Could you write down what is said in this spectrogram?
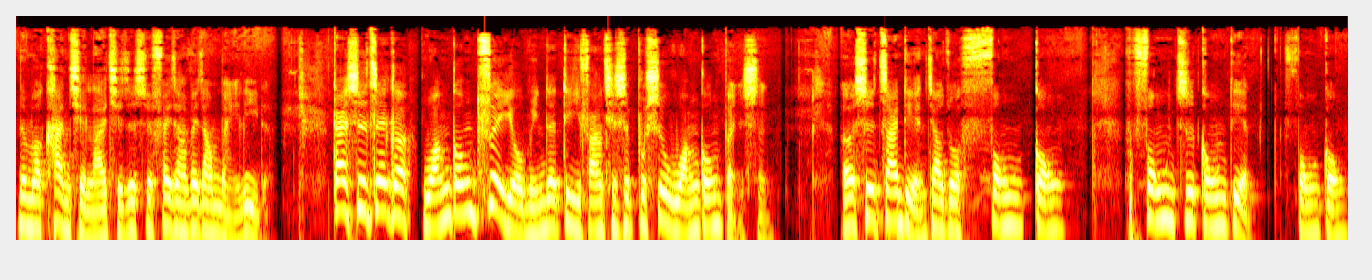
那么看起来其实是非常非常美丽的。但是这个王宫最有名的地方，其实不是王宫本身。而是在点叫做丰宫，丰之宫殿，丰宫。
